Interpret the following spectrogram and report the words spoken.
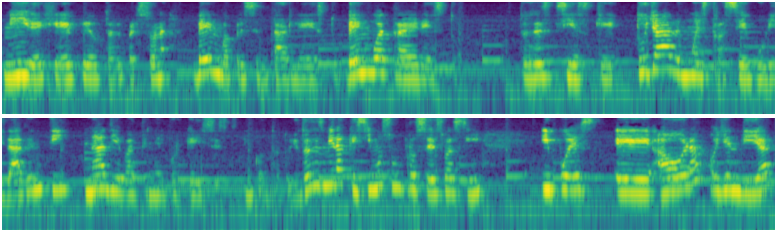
mire, jefe o tal persona, vengo a presentarle esto, vengo a traer esto. Entonces, si es que tú ya demuestras seguridad en ti, nadie va a tener por qué irse en contra tuyo. Entonces, mira que hicimos un proceso así y pues eh, ahora, hoy en día,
